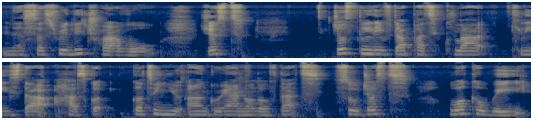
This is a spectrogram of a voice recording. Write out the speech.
necessarily travel. Just just leave that particular place that has got gotten you angry and all of that. So just walk away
